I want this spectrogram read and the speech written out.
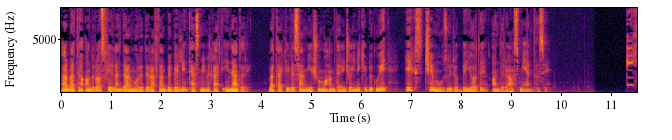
البته آندراس فعلا در مورد رفتن به برلین تصمیم قطعی نداره و تکلیف سمی شما هم در اینجا اینه که بگویید اکس چه موضوعی را به یاد آندراس میاندازه Ich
